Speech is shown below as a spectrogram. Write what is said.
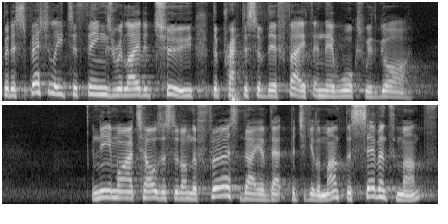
but especially to things related to the practice of their faith and their walks with God. And Nehemiah tells us that on the first day of that particular month, the seventh month,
